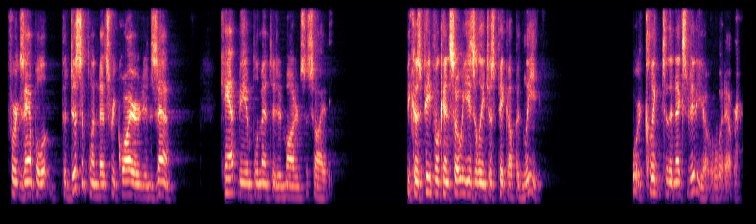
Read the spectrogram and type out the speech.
For example, the discipline that's required in Zen can't be implemented in modern society because people can so easily just pick up and leave or click to the next video or whatever.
